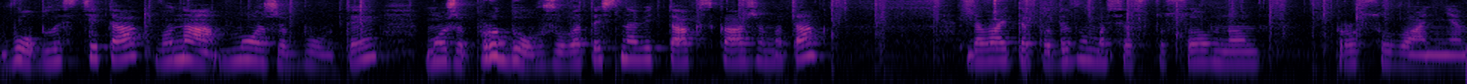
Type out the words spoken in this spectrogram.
в області, так, вона може бути, може продовжуватись, навіть так скажемо. так. Давайте подивимося стосовно просування.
